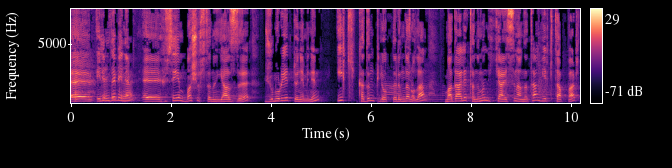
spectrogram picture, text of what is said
Ee, elimde benim e, Hüseyin Başustan'ın yazdığı Cumhuriyet döneminin ilk kadın pilotlarından olan Madalet Hanım'ın hikayesini anlatan bir kitap var.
